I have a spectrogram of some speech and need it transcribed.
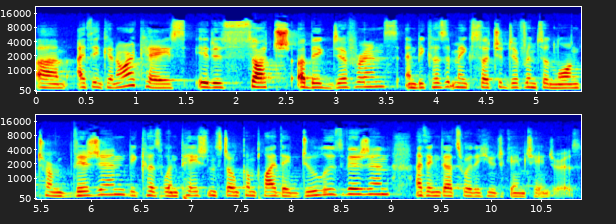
Um, I think in our case, it is such a big difference, and because it makes such a difference in long term vision, because when patients don't comply, they do lose vision, I think that's where the huge game changer is.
